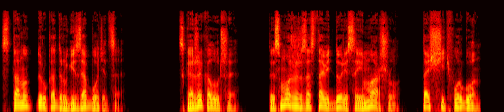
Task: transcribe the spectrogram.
станут друг о друге заботиться. Скажи-ка лучше, ты сможешь заставить Дориса и Маршу тащить фургон?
